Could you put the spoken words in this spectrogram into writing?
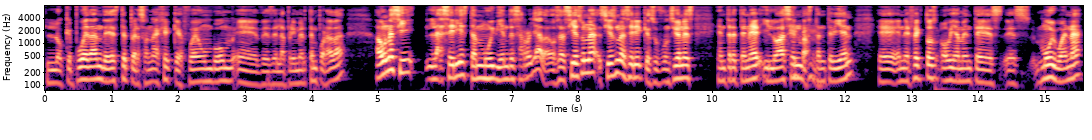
lo que puedan de este personaje que fue un boom eh, desde la primera temporada. Aún así, la serie está muy bien desarrollada. O sea, sí es una, sí es una serie que su función es entretener y lo hacen bastante bien. Eh, en efectos, obviamente, es, es muy buena.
